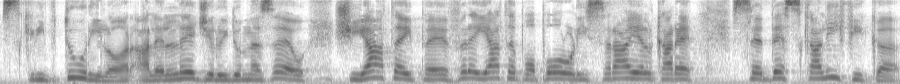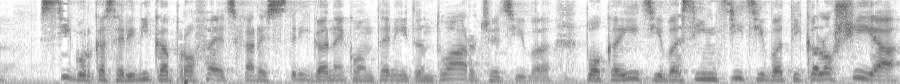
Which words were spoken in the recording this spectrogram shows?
scripturilor, ale legii lui Dumnezeu. Și iată-i pe evrei, iată poporul Israel care se descalifică. Sigur că se ridică profeți care strigă necontenit, întoarceți-vă, pocăiți-vă, simțiți-vă ticăloșia,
